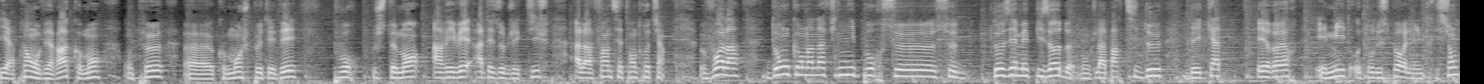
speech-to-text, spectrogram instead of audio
et après on verra comment on peut euh, comment je peux t'aider pour justement arriver à tes objectifs à la fin de cet entretien. Voilà, donc on en a fini pour ce deuxième épisode, donc la partie 2 des 4 erreurs et mythes autour du sport et de la nutrition.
